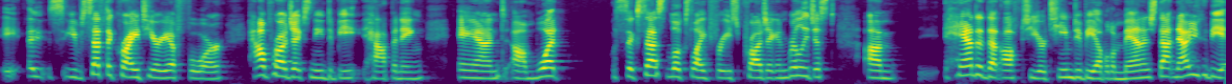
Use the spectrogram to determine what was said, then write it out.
you've set the criteria for how projects need to be happening and um, what success looks like for each project and really just um, handed that off to your team to be able to manage that now you could be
